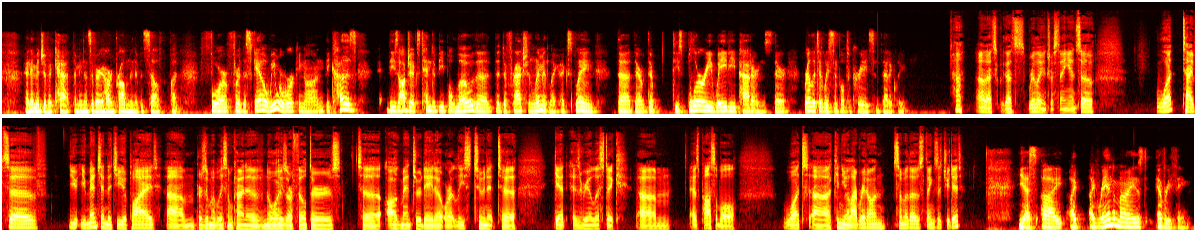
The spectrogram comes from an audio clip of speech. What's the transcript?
an image of a cat? I mean, that's a very hard problem in of itself. But for for the scale we were working on, because these objects tend to be below the the diffraction limit, like I explained, the they're they're these blurry, wavy patterns. They're relatively simple to create synthetically. Huh. Oh, that's that's really interesting. And so, what types of you you mentioned that you applied um, presumably some kind of noise or filters to augment your data, or at least tune it to get as realistic um, as possible. What uh, can you elaborate on some of those things that you did? Yes, I I, I randomized everything.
